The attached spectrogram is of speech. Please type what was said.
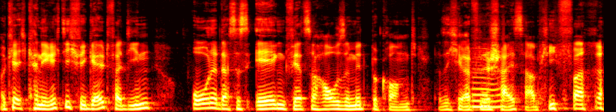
okay, ich kann hier richtig viel Geld verdienen, ohne dass es irgendwer zu Hause mitbekommt, dass ich hier gerade für eine Scheiße abliefere. Mhm.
